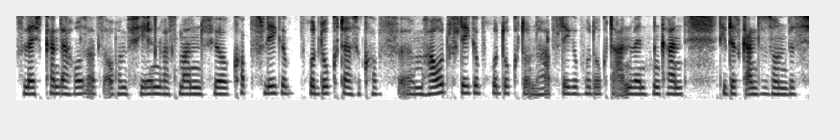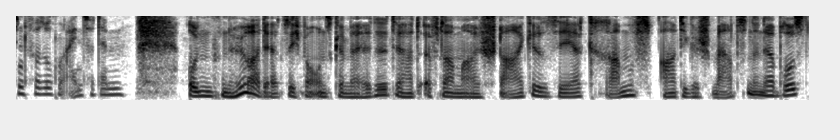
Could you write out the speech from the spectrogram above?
vielleicht kann der Hausarzt auch empfehlen, was man für Kopfpflegeprodukte, also Kopfhautpflegeprodukte ähm, und Haarpflegeprodukte anwenden kann, die das Ganze so ein bisschen versuchen einzudämmen. Und ein Hörer, der hat sich bei uns gemeldet, der hat öfter mal starke, sehr krampfartige Schmerzen in der Brust.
